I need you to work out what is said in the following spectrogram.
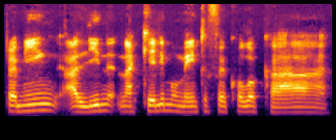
para mim, ali naquele momento foi colocar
